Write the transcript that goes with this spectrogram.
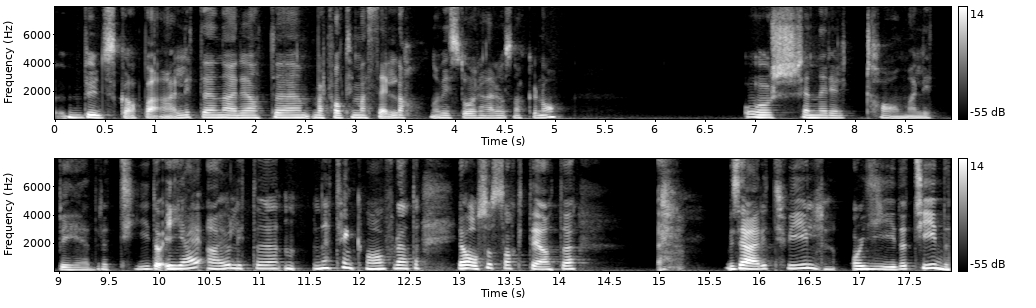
budskapet er litt nære at eh, I hvert fall til meg selv, da, når vi står her og snakker nå. Og generelt ta meg litt bedre tid. Og jeg er jo litt eh, Når jeg tenker meg om, for jeg har også sagt det at eh, hvis jeg er i tvil, å gi det tid.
